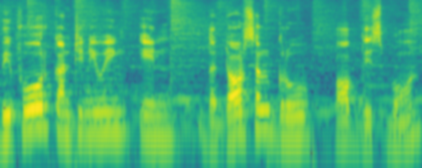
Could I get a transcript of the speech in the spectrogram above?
before continuing in the dorsal groove of this bone.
